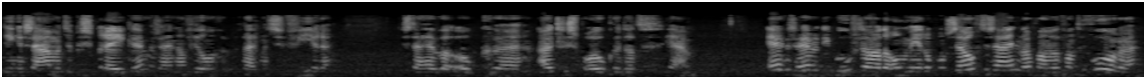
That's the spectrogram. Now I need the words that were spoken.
dingen samen te bespreken. We zijn dan veel met z'n vieren. Dus daar hebben we ook uh, uitgesproken dat ja, ergens hebben we die behoefte hadden om meer op onszelf te zijn. Waarvan we van tevoren,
